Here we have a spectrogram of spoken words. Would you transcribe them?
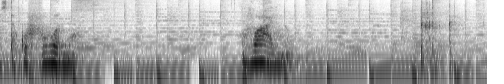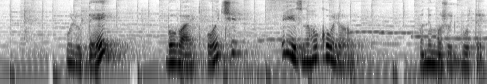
ось таку форму овальну. У людей бувають очі різного кольору. Вони можуть бути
